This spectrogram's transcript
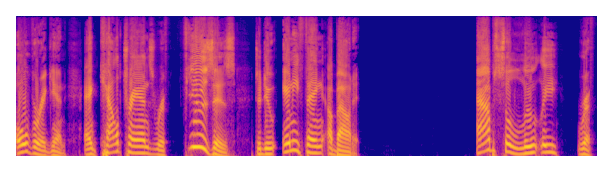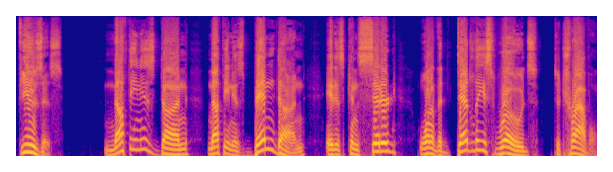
over again. And Caltrans refuses to do anything about it. Absolutely refuses. Nothing is done. Nothing has been done. It is considered one of the deadliest roads to travel.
